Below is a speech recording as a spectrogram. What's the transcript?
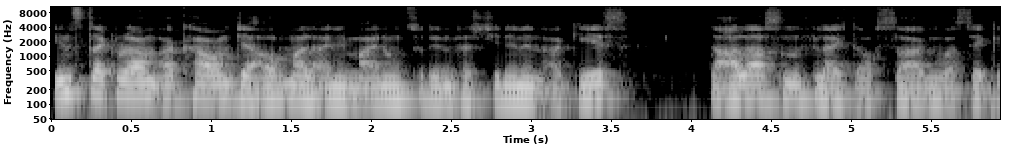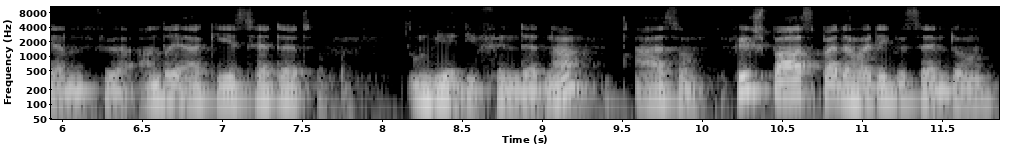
Instagram-Account ja auch mal eine Meinung zu den verschiedenen AGs dalassen. Vielleicht auch sagen, was ihr gern für andere AGs hättet und wie ihr die findet. Ne? Also, viel Spaß bei der heutigen Sendung.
